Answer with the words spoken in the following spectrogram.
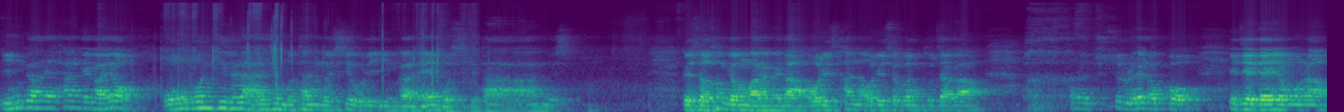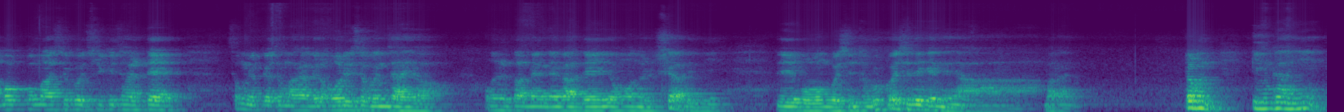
인간의 한계가요 5분 뒤를 알지 못하는 것이 우리 인간의 모습이다 하는 것입니다. 그래서 성경 말합니다. 어리 산 어리석은 부자가 많은 추수를 해놓고 이제 내 영혼아 먹고 마시고 즐기자 할 때 성령께서 말하기를 어리석은 자여 오늘 밤에 내가 내 영혼을 취하리니 네 모은 것이 누구 것이 되겠느냐? 말하니 여러분 인간이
